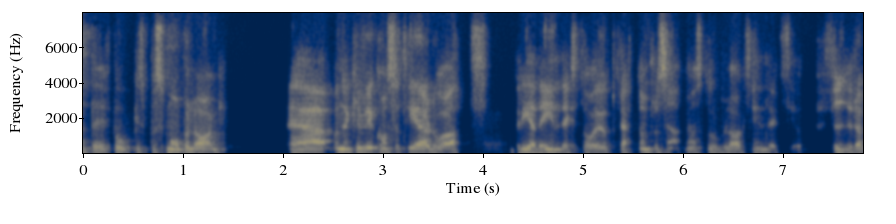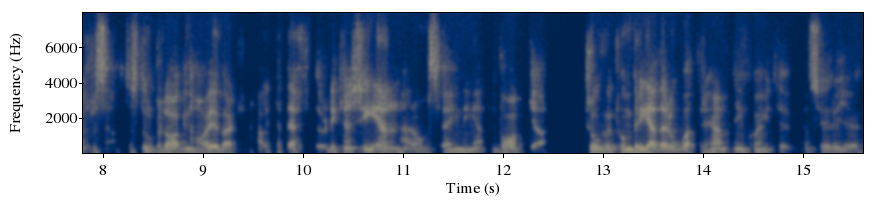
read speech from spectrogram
att det är fokus på småbolag. Eh, och nu kan vi konstatera då att breda index då är upp 13 procent medan storbolagsindex är upp 4 procent. Och storbolagen har ju verkligen halkat efter och det kanske är den här omsvängningen tillbaka. Tror vi på en bredare återhämtning i konjunkturen så är det ju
